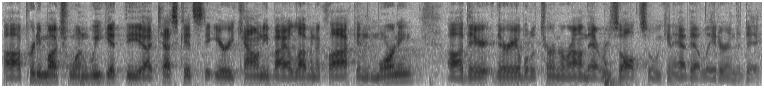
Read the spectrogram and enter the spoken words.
Uh, Pretty much when we get the uh, test kits to Erie County by 11 o'clock in the morning, uh, they're, they're able to turn around that result so we can have that later in the day.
